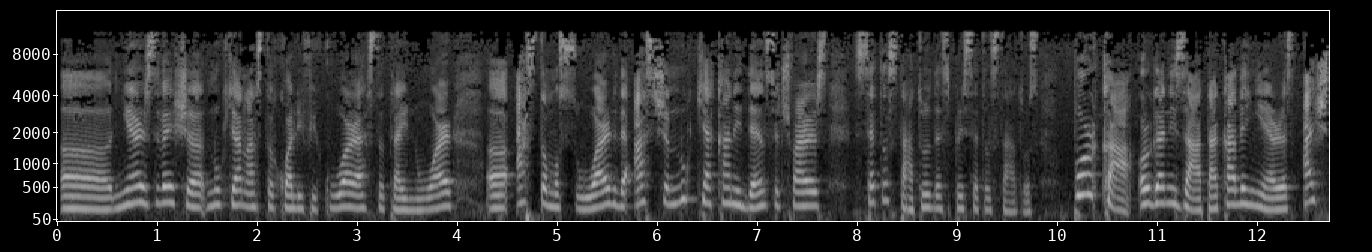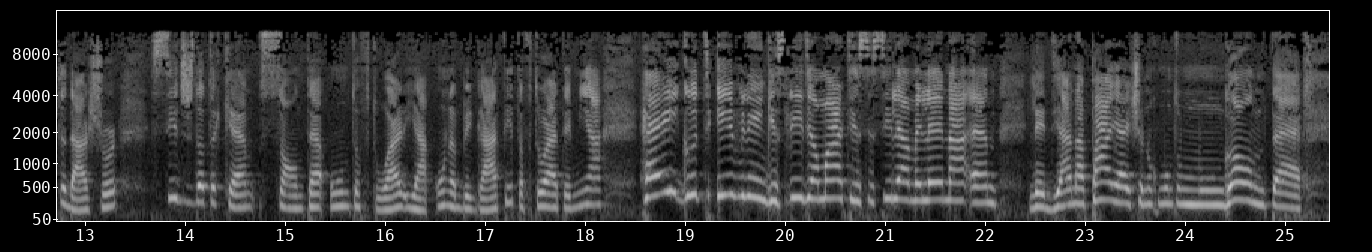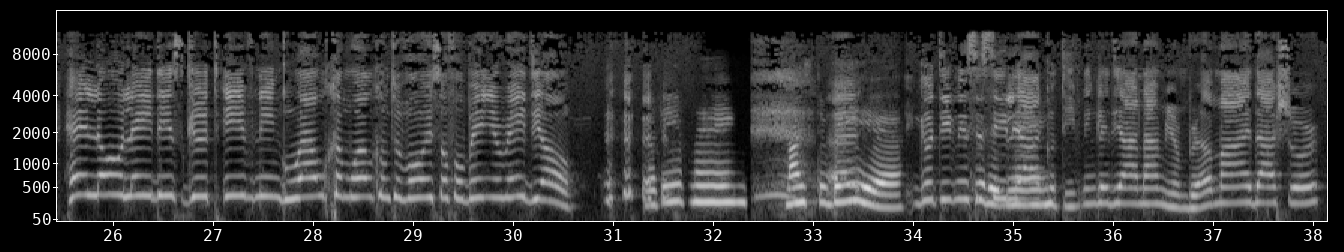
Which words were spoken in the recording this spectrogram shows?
uh, njerëzve që nuk janë as të kualifikuar, as të trajnuar, uh, as të mësuar dhe as që nuk ja kanë iden se çfarë është set status dhe spri set status. Por ka organizata, ka dhe njerëz aq të dashur, siç do të kem sonte unë të ftuar, ja, unë bigati të ftuarat e mia. Hey, good evening. It's Lydia Martin, Cecilia Melena and Lediana Paja që nuk mund të mungonte. Hello ladies, good evening. Welcome, welcome to Voice of Albania Radio. Good evening. Nice to be Uh, here. Good evening, Good Cecilia. evening. Good evening, Lediana. Mirë mbrëma e dashur.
